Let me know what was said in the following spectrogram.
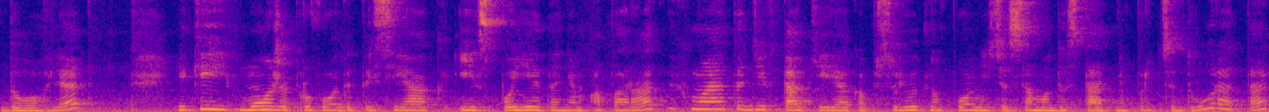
догляд, який може проводитись як із поєднанням апаратних методів, так і як абсолютно повністю самодостатня процедура, так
